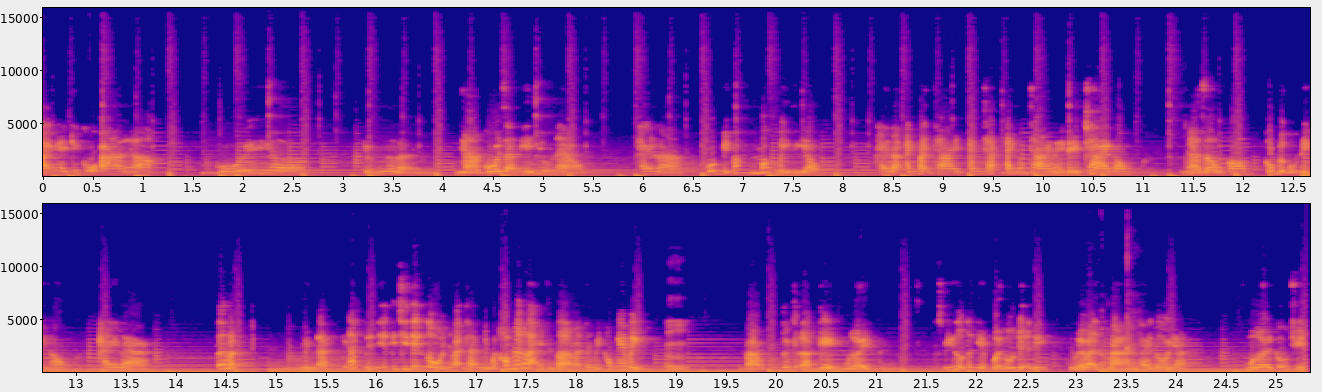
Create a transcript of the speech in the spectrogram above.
anh này cái cô A này á cô ấy uh, kiểu như là nhà cô ấy ra thế như thế nào? Hay là cô ấy bị mắc mắc bệnh gì không? Hay là anh bạn trai anh trai anh con trai này đẹp trai không? Nhà giàu không? Công việc ổn định không? Hay là tức là mình đã nhắc đến những cái chi tiết rồi nhưng bạn trai mình mà không nhắc lại tức là bạn trai mình không nghe mình. Ừ. và tôi đã kể 10 ví dụ tôi kể 10 câu chuyện đi thì với bạn bạn trai tôi nha. 10 câu chuyện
